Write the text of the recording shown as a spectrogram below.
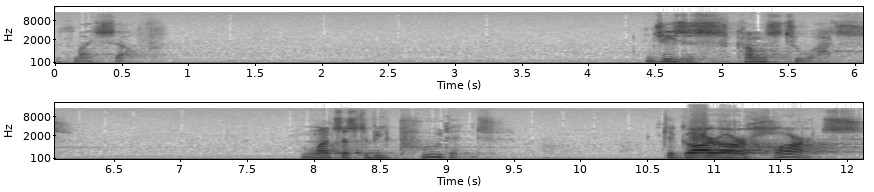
with myself. And Jesus comes to us and wants us to be prudent, to guard our hearts,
